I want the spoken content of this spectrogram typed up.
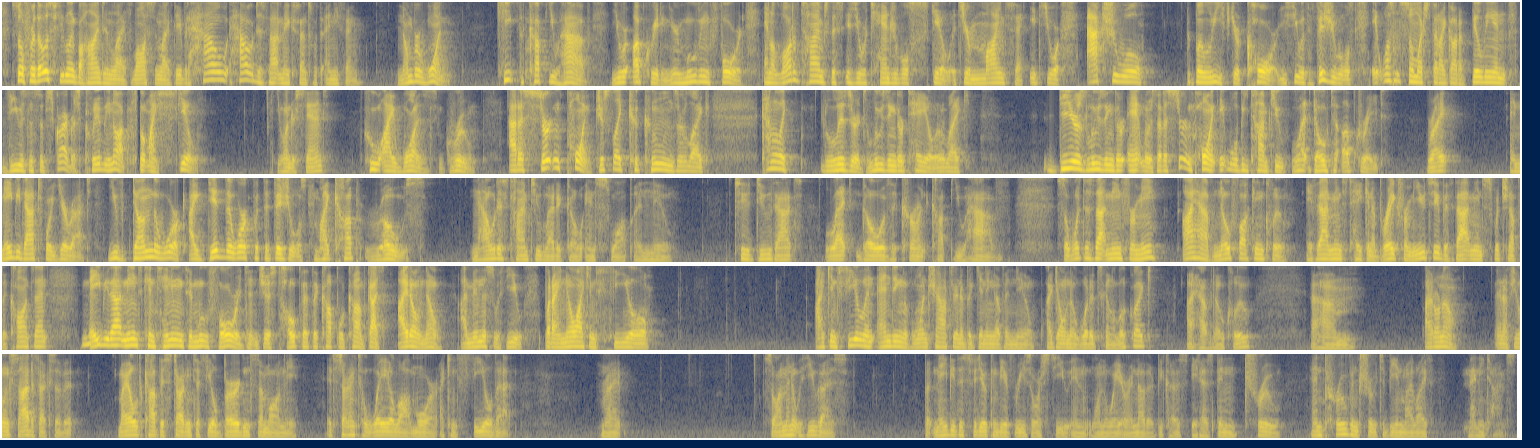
So for those feeling behind in life, lost in life, David, how how does that make sense with anything? Number 1, keep the cup you have. You are upgrading, you're moving forward. And a lot of times this is your tangible skill. It's your mindset, it's your actual belief, your core. You see, with visuals, it wasn't so much that I got a billion views and subscribers, clearly not, but my skill, you understand? Who I was grew. At a certain point, just like cocoons or like kind of like lizards losing their tail or like deers losing their antlers, at a certain point, it will be time to let go to upgrade, right? And maybe that's where you're at. You've done the work. I did the work with the visuals. My cup rose. Now it is time to let it go and swap anew. To do that, let go of the current cup you have. So, what does that mean for me? I have no fucking clue. If that means taking a break from YouTube, if that means switching up the content, maybe that means continuing to move forwards and just hope that the cup will come. Guys, I don't know. I'm in this with you, but I know I can feel I can feel an ending of one chapter and a beginning of a new. I don't know what it's going to look like. I have no clue. Um, I don't know. And I'm feeling side effects of it. My old cup is starting to feel burdensome on me. It's starting to weigh a lot more. I can feel that. Right? So I'm in it with you guys. But maybe this video can be of resource to you in one way or another because it has been true and proven true to be in my life many times.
